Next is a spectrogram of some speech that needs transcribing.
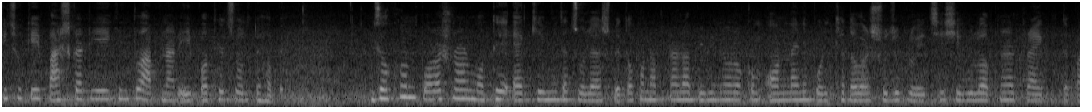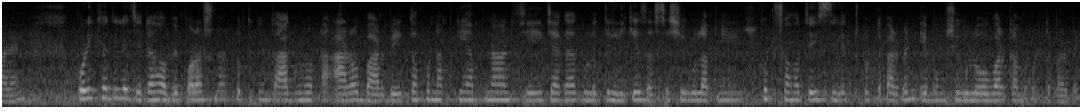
কিছুকেই পাশ কাটিয়েই কিন্তু আপনার এই পথে চলতে হবে। যখন পড়াশোনার মধ্যে একঘেয়েমিতা চলে আসবে, তখন আপনারা বিভিন্ন রকম অনলাইনে পরীক্ষা দেওয়ার সুযোগ রয়েছে, সেগুলো আপনারা ট্রাই করতে পারেন। পরীক্ষা দিলে যেটা হবে, পড়াশোনার প্রতি কিন্তু আগ্রহটা আরও বাড়বে, তখন আপনি আপনার যেই জায়গাগুলোতে লিকেজ আছে, সেগুলো আপনি খুব সহজেই সিলেক্ট করতে পারবেন এবং সেগুলো ওভারকাম করতে পারবেন।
